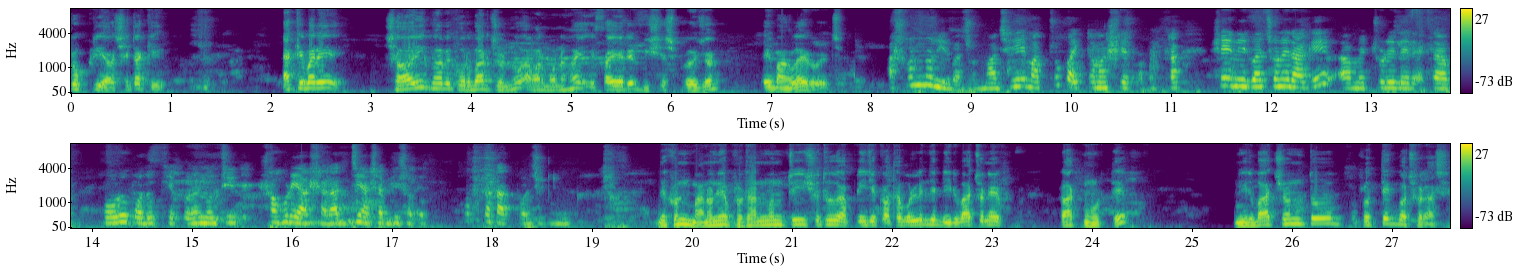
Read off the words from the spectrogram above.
প্রক্রিয়া সেটাকে একেবারে স্বাভাবিকভাবে করবার জন্য আমার মনে হয় এসআইআর এর বিশেষ প্রয়োজন এই বাংলায় রয়েছে। আসন্ন নির্বাচন মাঝে মাত্র কয়েকটা মাসের অপেক্ষা। সেই নির্বাচনের আগে মেট্রো রেলের একটা বড় পদক্ষেপ প্রধানমন্ত্রীর শহরে আসা রাজ্যে আসা বিশেষত। কতটা তাৎপর্যপূর্ণ? দেখুন মাননীয় প্রধানমন্ত্রী শুধু আপনি যে কথা বললেন যে নির্বাচনের প্রাক মুহূর্তে নির্বাচন তো প্রত্যেক বছর আসে।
